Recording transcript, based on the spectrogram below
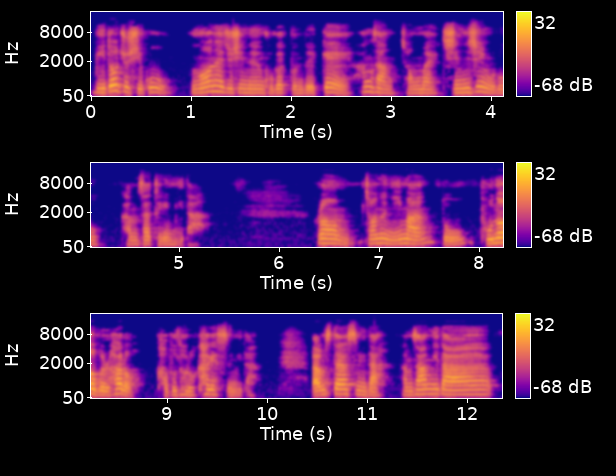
믿어주시고 응원해주시는 고객분들께 항상 정말 진심으로 감사드립니다. 그럼 저는 이만 또 본업을 하러 가보도록 하겠습니다. 남스타였습니다. 감사합니다.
